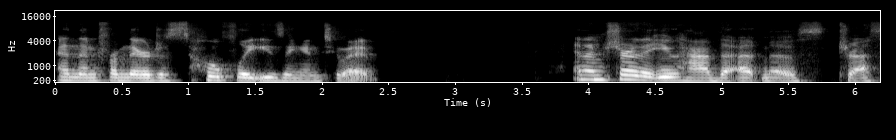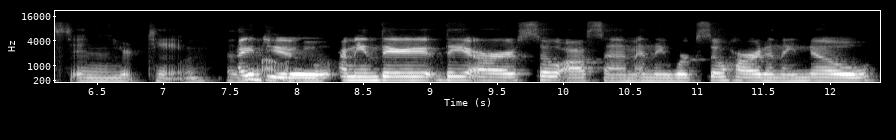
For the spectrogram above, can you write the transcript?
And then from there, just hopefully easing into it. And I'm sure that you have the utmost trust in your team. I well. do. I mean, they they are so awesome and they work so hard and they know,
